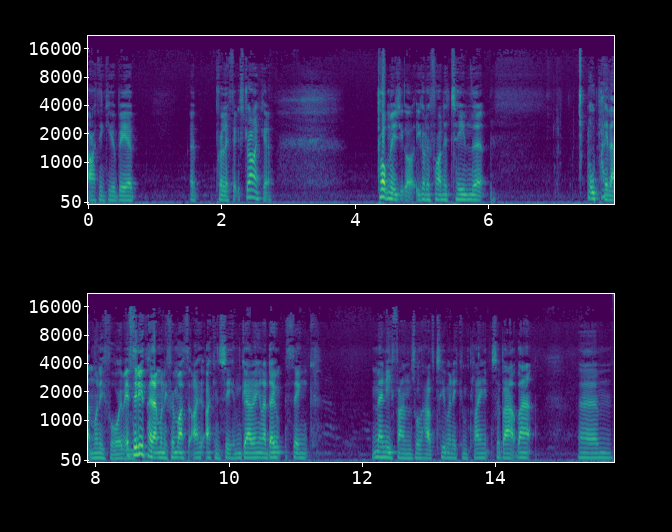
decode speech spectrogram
I think he'll be a, a prolific striker. Problem is, you got you got to find a team that will pay that money for him. If they do pay that money for him, I, th- I, I can see him going, and I don't think many fans will have too many complaints about that. Um,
